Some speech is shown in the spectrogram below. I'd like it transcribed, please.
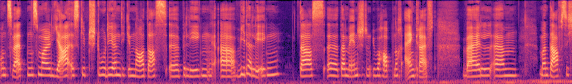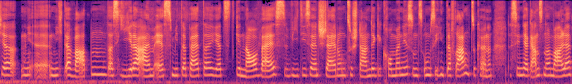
Und zweitens mal, ja, es gibt Studien, die genau das äh, belegen, äh, widerlegen, dass äh, der Mensch dann überhaupt noch eingreift. Weil ähm, man darf sich ja äh, nicht erwarten, dass jeder AMS-Mitarbeiter jetzt genau weiß, wie diese Entscheidung zustande gekommen ist, und, um sie hinterfragen zu können. Das sind ja ganz normale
